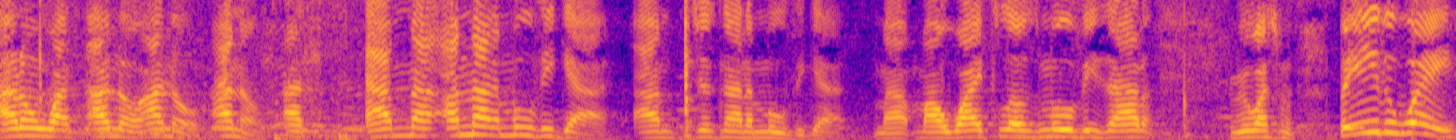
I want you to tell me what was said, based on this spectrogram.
I don't watch. I know. I know. I know. I, am not. I'm not a movie guy. I'm just not a movie guy. My, my wife loves movies. I don't really watch movies. But either way,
